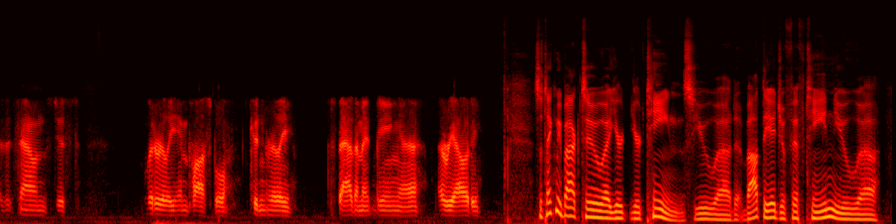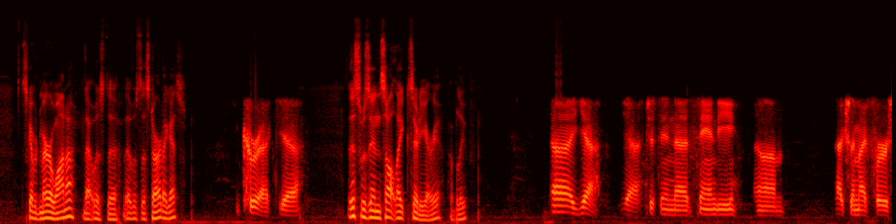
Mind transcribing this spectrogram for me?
as it sounds, just literally impossible. Couldn't really fathom it being a, a reality. So take me back to uh, your your teens. You uh, about the age of fifteen, you uh, discovered marijuana. That was the that was the start, I guess. Correct. Yeah. This was in Salt Lake City area, I believe. Uh, yeah, yeah, just in uh, Sandy. Um, actually, my first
